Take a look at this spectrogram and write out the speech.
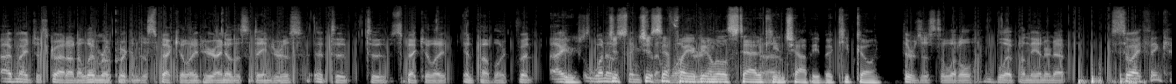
i might just go out on a limb real quick and just speculate here. I know this is dangerous uh, to to speculate in public but i one of just, the things just FYI, you're getting a little staticky uh, and choppy but keep going there was just a little blip on the internet. So I think,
